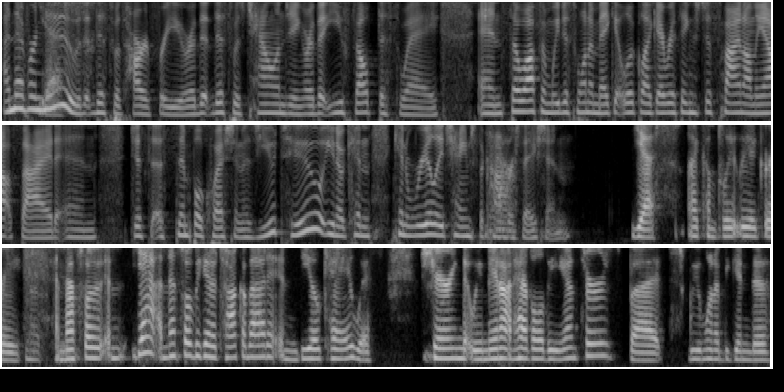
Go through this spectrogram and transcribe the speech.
i never yes. knew that this was hard for you or that this was challenging or that you felt this way. And so often we just want to make it look like everything's just fine on the outside. And just a simple question is you too? You know can can really change the yeah. conversation Yes, I completely agree. That's and that's why, and yeah, and that's why we got to talk about it and be okay with sharing that we may not have all the answers, but we want to begin to,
